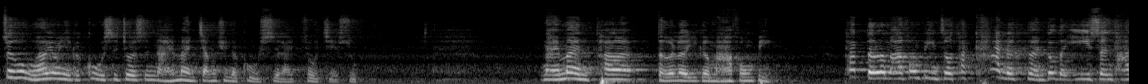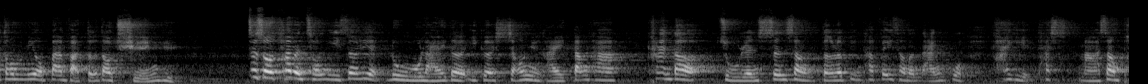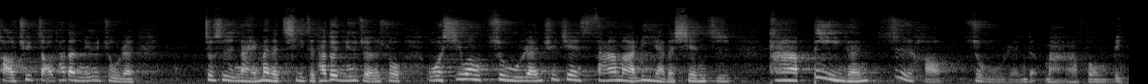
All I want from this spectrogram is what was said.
最后，我要用一个故事，就是乃曼将军的故事来做结束。乃曼他得了一个麻风病，他得了麻风病之后，他看了很多的医生，他都没有办法得到痊愈。这时候，他们从以色列掳来的一个小女孩，当她看到主人身上得了病，她非常的难过。她也，她马上跑去找她的女主人，就是乃曼的妻子。她对女主人说：“我希望主人去见撒玛利亚的先知，他必能治好主人的麻风病。”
